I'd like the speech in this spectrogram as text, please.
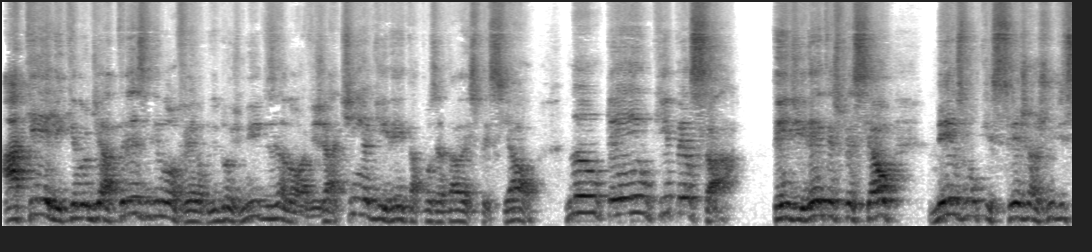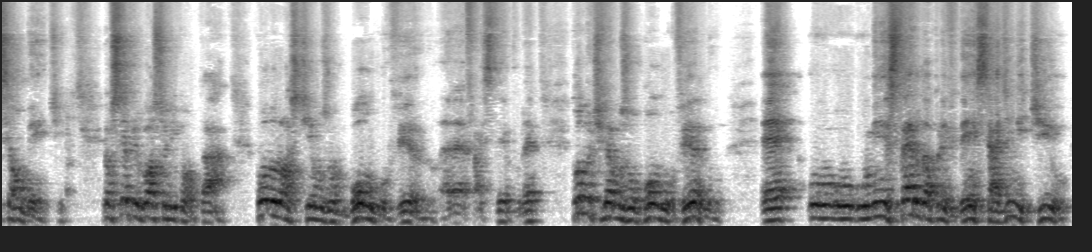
Aquele que no dia 13 de novembro de 2019 já tinha direito à aposentada especial, não tem o que pensar. Tem direito especial mesmo que seja judicialmente. Eu sempre gosto de contar, quando nós tínhamos um bom governo, é, faz tempo, né? Quando tivemos um bom governo, é, o, o, Ministério da Previdência admitiu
